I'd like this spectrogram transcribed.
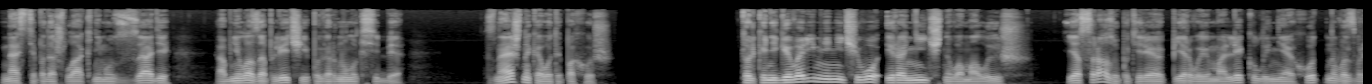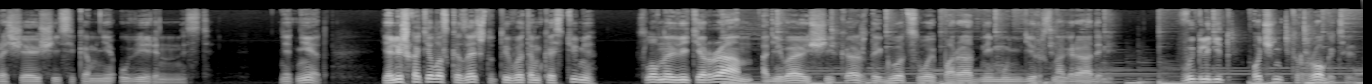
Настя подошла к нему сзади, обняла за плечи и повернула к себе. «Знаешь, на кого ты похож?» «Только не говори мне ничего ироничного, малыш. Я сразу потеряю первые молекулы неохотно возвращающейся ко мне уверенности. Нет-нет, я лишь хотела сказать, что ты в этом костюме словно ветеран, одевающий каждый год свой парадный мундир с наградами. Выглядит очень трогательно».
